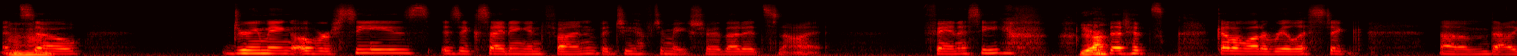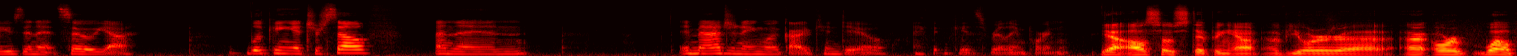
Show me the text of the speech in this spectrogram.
And so, dreaming overseas is exciting and fun, but you have to make sure that it's not fantasy, Yeah. that it's got a lot of realistic um, values in it. So, yeah, looking at yourself and then imagining what God can do, I think is really important. Yeah, also stepping out of your, uh, or, or, well,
